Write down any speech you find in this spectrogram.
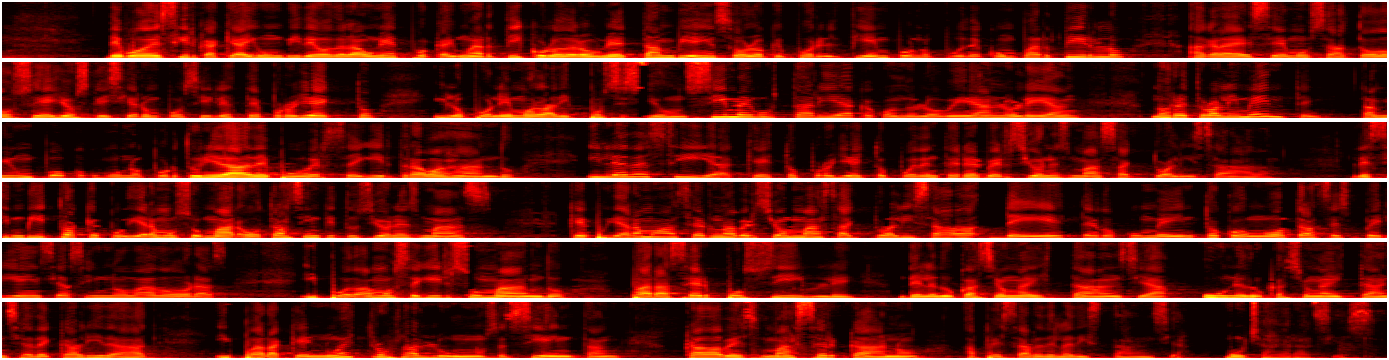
Debo decir que aquí hay un video de la UNED porque hay un artículo de la UNED también, solo que por el tiempo no pude compartirlo. Agradecemos a todos ellos que hicieron posible este proyecto y lo ponemos a la disposición. Sí me gustaría que cuando lo vean, lo lean, nos retroalimenten, también un poco como una oportunidad de poder seguir trabajando. Y le decía que estos proyectos pueden tener versiones más actualizadas. Les invito a que pudiéramos sumar otras instituciones más, que pudiéramos hacer una versión más actualizada de este documento con otras experiencias innovadoras y podamos seguir sumando para hacer posible de la educación a distancia una educación a distancia de calidad y para que nuestros alumnos se sientan cada vez más cercanos a pesar de la distancia. Muchas gracias.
